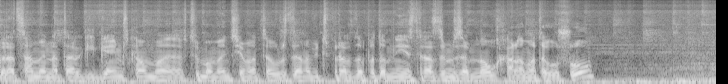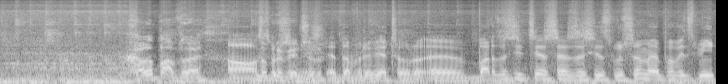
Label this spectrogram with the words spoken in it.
Wracamy, na targi Gamescom. W tym momencie Mateusz Zanowicz prawdopodobnie jest razem ze mną. Halo Mateuszu. Halo Pawle, O, dobry wieczór. Się. Dobry wieczór. E, bardzo się cieszę, że się słyszymy. Powiedz mi,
